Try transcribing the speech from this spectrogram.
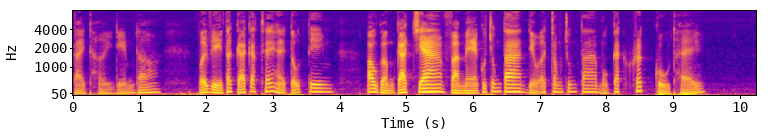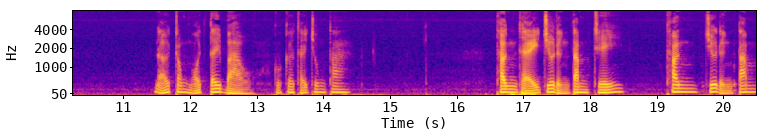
tại thời điểm đó. Bởi vì tất cả các thế hệ tổ tiên, bao gồm cả cha và mẹ của chúng ta đều ở trong chúng ta một cách rất cụ thể. Nó ở trong mỗi tế bào của cơ thể chúng ta. Thân thể chứa đựng tâm trí, thân chứa đựng tâm,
